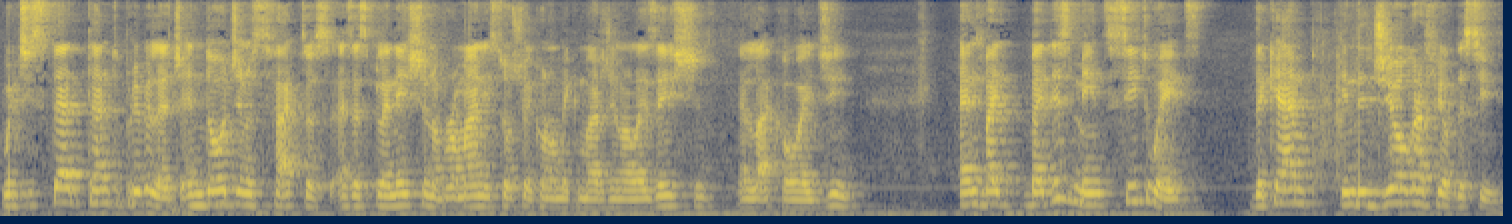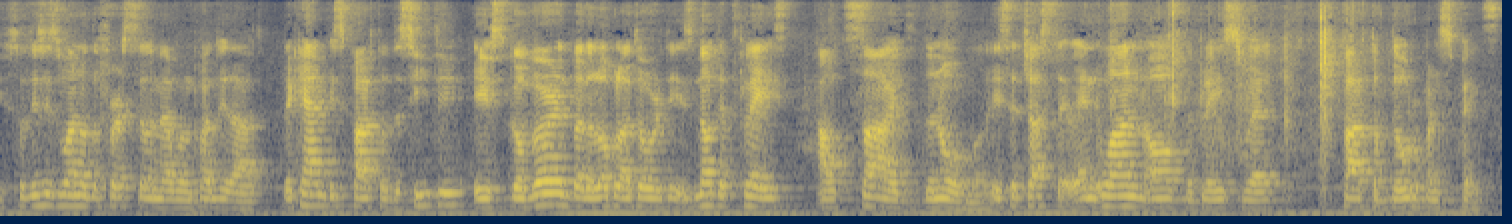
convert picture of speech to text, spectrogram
which instead tend to privilege endogenous factors as explanation of Romani socio-economic marginalization and lack of hygiene, and by, by this means situates the camp in the geography of the city. So this is one of the first elements I want point out. The camp is part of the city, is governed by the local authority, is not a place outside the normal. It's just a, and one of the places where part of the urban space.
